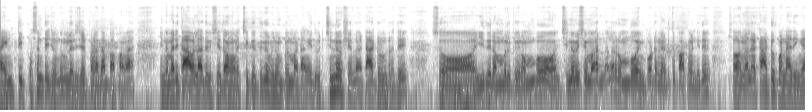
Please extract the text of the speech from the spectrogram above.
90% பர்சன்டேஜ் வந்து உங்களை ரிஜெக்ட் பண்ண தான் பார்ப்பாங்க. இந்த மாதிரி தேவையில்லாத விஷயத்தை அவங்க வச்சுக்கிறதுக்கு விரும்பவே மாட்டாங்க. இது ஒரு சின்ன விஷயம் தான் டாட்டூன்றது ஸோ இது நம்மளுக்கு ரொம்ப சின்ன விஷயமா இருந்தாலும் ரொம்ப இம்பார்ட்டன்ட் எடுத்து பார்க்க வேண்டியது. ஸோ அதனால் டாட்டூ பண்ணாதீங்க.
